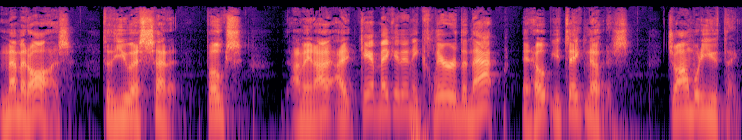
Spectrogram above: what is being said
Mehmet Oz to the U.S. Senate. Folks, I mean, I, I can't make it any clearer than that and hope you take notice. John, what do you think?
